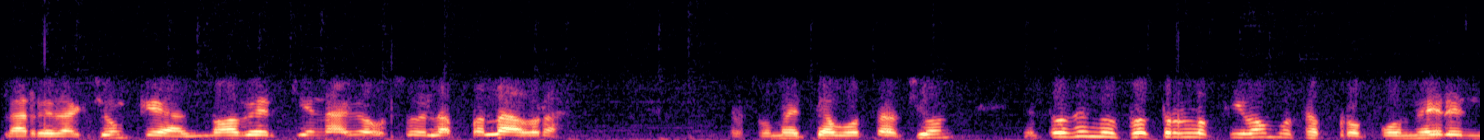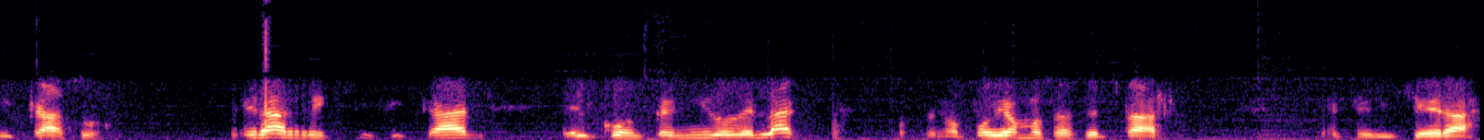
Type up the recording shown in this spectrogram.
la redacción que al no haber quien haga uso de la palabra, se somete a votación. Entonces nosotros lo que íbamos a proponer en mi caso era rectificar el contenido del acta, porque no podíamos aceptar que se dijera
